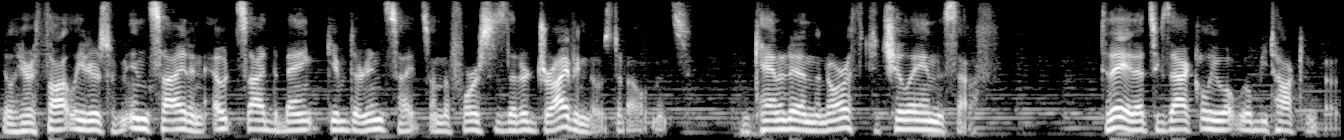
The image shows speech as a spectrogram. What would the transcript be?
You'll hear thought leaders from inside and outside the bank give their insights on the forces that are driving those developments, from Canada in the north to Chile in the south. Today, that's exactly what we'll be talking about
